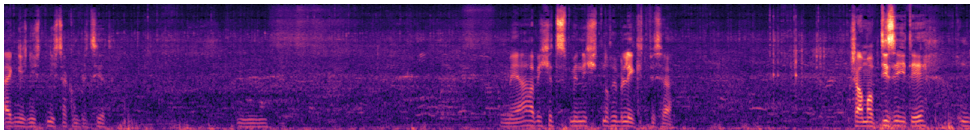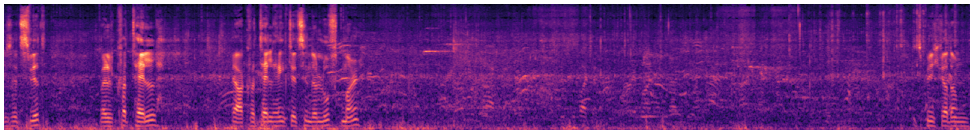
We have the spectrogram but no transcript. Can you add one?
eigentlich nicht, nicht sehr kompliziert. Mm. Mehr habe ich jetzt mir nicht noch überlegt bisher. Schauen wir, ob diese Idee umgesetzt wird. Weil Quartell, ja, Quartell hängt jetzt in der Luft mal. Jetzt bin ich gerade am,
